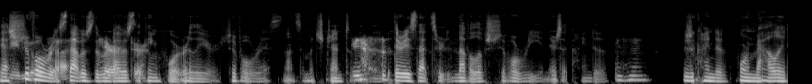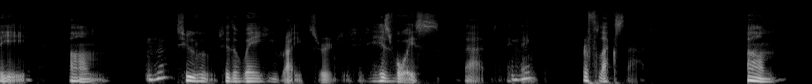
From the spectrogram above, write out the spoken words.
Yeah, chivalrous. That was the character. word I was looking for earlier. Chivalrous, not so much gentlemanly, yeah. but there is that certain level of chivalry, and there's a kind of mm-hmm. there's a kind of formality um, mm-hmm. to to the way he writes or his voice that I mm-hmm. think reflects that. Um,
